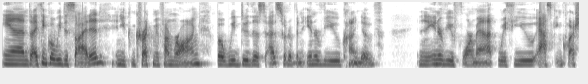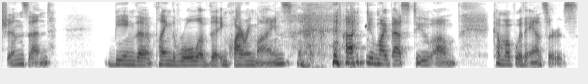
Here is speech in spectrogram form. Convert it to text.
And I think what we decided, and you can correct me if I'm wrong, but we do this as sort of an interview kind of in an interview format with you asking questions and being the playing the role of the inquiring minds. And i do my best to um, come up with answers.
